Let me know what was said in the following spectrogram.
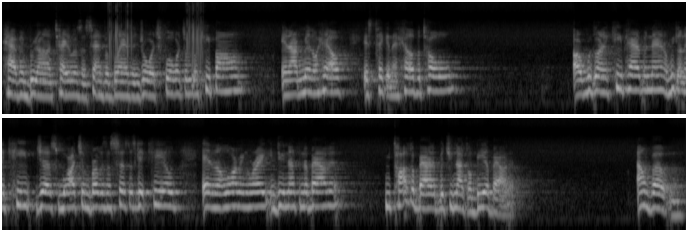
having Breonna Taylor's and Sandra Bland's and George Floyd's? Are we going to keep on? And our mental health is taking a hell of a toll. Are we going to keep having that? Are we going to keep just watching brothers and sisters get killed at an alarming rate and do nothing about it? You talk about it, but you're not going to be about it. I'm voting.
